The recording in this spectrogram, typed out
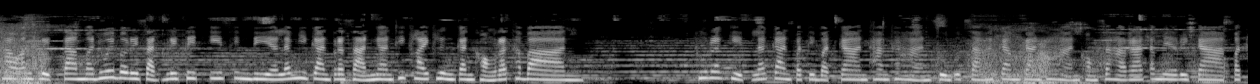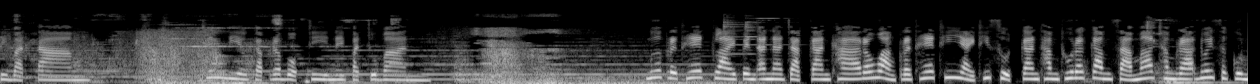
ชาวอังกฤษตามมาด้วยบริษัทบริติชอีสอินเดียและมีการประสานงานที่คล้ายคลึงกันของรัฐบาล ธุรกิจและการปฏิบัติการทางทหารศูนย์อุตสาหกรรมการทหารของสหรัฐอเมริกาปฏิบัติตาม เช่นเดียวกับระบบจีนในปัจจุบัน เมื่อประเทศกลายเป็นอาณาจักรการค้าระหว่างประเทศที่ใหญ่ที่สุดการทำธุรกรรมสามารถชำระด้วยสกุล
